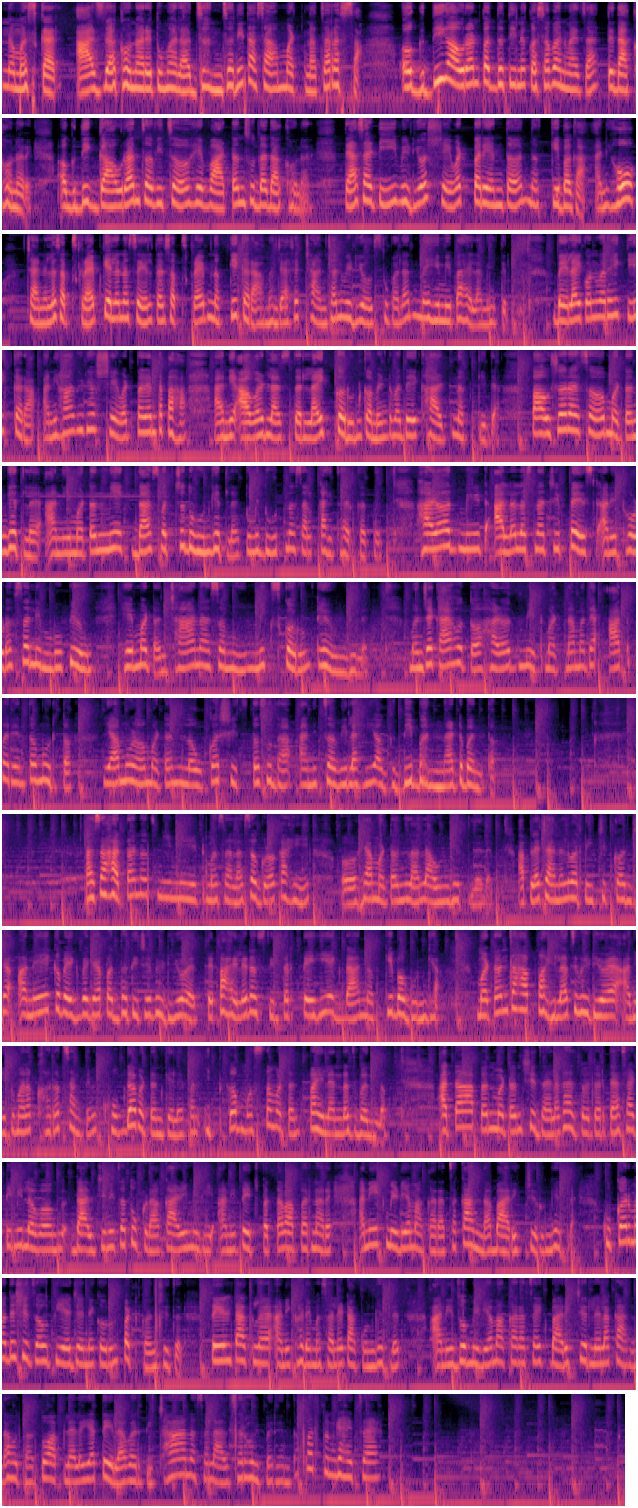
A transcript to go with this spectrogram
नमस्कार. आज दाखवणार आहे तुम्हाला झणझणीत असा मटणाचा रस्सा. अगदी गावरान पद्धतीनं कसा बनवायचा ते दाखवणार आहे. अगदी गावरान चवीचं हे वाटणसुद्धा दाखवणार. आहे त्यासाठी व्हिडिओ शेवटपर्यंत नक्की बघा. आणि हो चॅनलला सबस्क्राईब केलं नसेल तर सबस्क्राईब नक्की करा. म्हणजे असे छान छान व्हिडिओज तुम्हाला नेहमी पाहायला मिळतील. बेल आयकॉनवरही क्लिक करा आणि हा व्हिडिओ शेवटपर्यंत पहा आणि आवडलाच तर लाईक करून कमेंटमध्ये एक हार्ट नक्की द्या. पावसर असं मटण घेतलं आहे आणि मटण मी एकदा स्वच्छ धुवून घेतलं आहे तुम्ही धुत नसाल काहीच हरकत नाही. हळद मीठ आलं लसणाची पेस्ट आणि थोडंसं लिंबू पिळून हे मटण छान असं मी मिक्स करून ठेवून दिलं आहे म्हणजे काय होतं हळद मीठ मटणामध्ये आतपर्यंत मुरतं. यामुळं मटण लवकर शिजतंसुद्धा आणि चवीलाही अगदी भन्नाट बनतं. असं हातानंच मी मीठ मसाला सगळं काही ह्या मटनला लावून घेतलेलं आहे. आपल्या चॅनलवरती चिकनच्या अनेक वेगवेगळ्या पद्धतीचे व्हिडिओ आहेत. ते पाहिले नसतील तर तेही एकदा नक्की बघून घ्या. मटनचा हा पहिलाच व्हिडिओ आहे आणि तुम्हाला खरंच सांगते मी खूपदा मटन केलं आहे पण इतकं मस्त मटन पहिल्यांदाच बनलं. आता आपण मटण शिजायला घालतोय तर त्यासाठी मी लवंग दालचिनीचा तुकडा काळी मिरी आणि तेजपत्ता वापरणार आहे. आणि एक मीडियम आकाराचा कांदा बारीक चिरून घेतला आहे कुकरमध्ये शिजवतीये जेणेकरून पटकन शिजेल. तेल टाकलं आहे आणि खडे मसाले टाकून घेतलेत. आणि जो मीडियम आकाराचा एक बारीक चिरलेला कांदा होता तो आपल्याला या तेलावरती छान असं लालसर होईपर्यंत परतून घ्यायचा आहे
